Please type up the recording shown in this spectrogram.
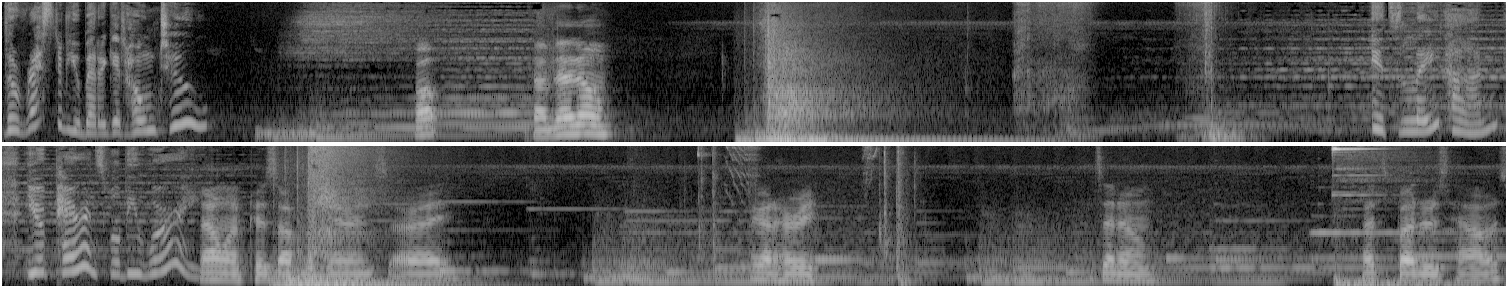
The rest of you better get home too. Well, time to head home. It's late, hon. Your parents will be worried. I don't want to piss off my parents. Alright. I gotta hurry. Let's head home. That's Butter's house.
